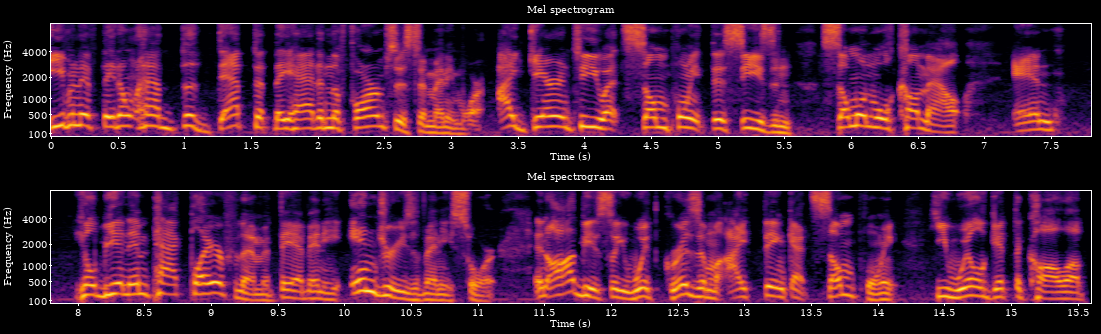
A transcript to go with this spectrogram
even if they don't have the depth that they had in the farm system anymore. I guarantee you at some point this season, someone will come out and he'll be an impact player for them if they have any injuries of any sort. And obviously, with Grissom, I think at some point he will get the call up.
